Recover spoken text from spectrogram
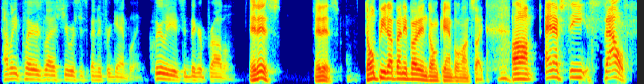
how many players last year were suspended for gambling? Clearly, it's a bigger problem. It is. It is. Don't beat up anybody and don't gamble on site. Um, NFC South.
